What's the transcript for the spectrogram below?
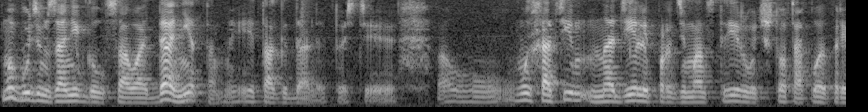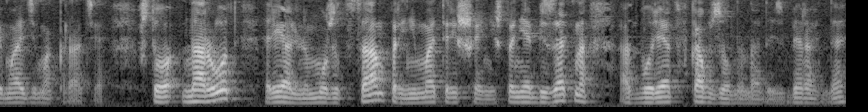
мы будем за них голосовать. Да, нет, там и так далее. То есть э, мы хотим на деле продемонстрировать, что такое прямая демократия. Что народ реально может сам принимать решения. Что не обязательно от бурятов Кобзона надо избирать. Да?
